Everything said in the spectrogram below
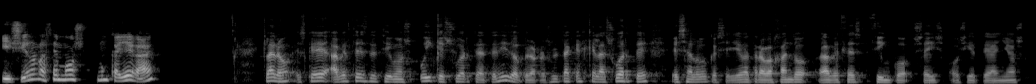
Y si no lo hacemos, nunca llega, ¿eh? Claro, es que a veces decimos, uy, qué suerte ha tenido, pero resulta que es que la suerte es algo que se lleva trabajando a veces cinco, seis o siete años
